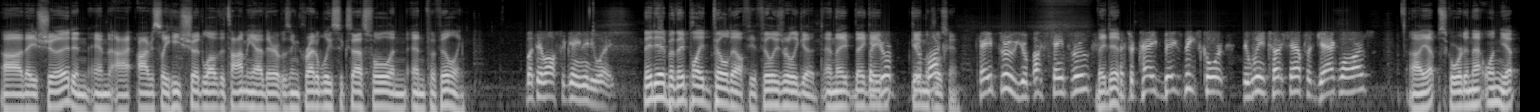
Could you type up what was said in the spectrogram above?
uh, they should. And and I, obviously he should love the time he had there. It was incredibly successful and and fulfilling. But they lost the game anyway. They did, but they played Philadelphia. Philly's really good, and they they But gave your, gave your them a close game. came through. Your Bucks came through. They did. Mr. Tank Bigsby scored the winning touchdown for the Jaguars. Uh, yep, scored in that one. Yep.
